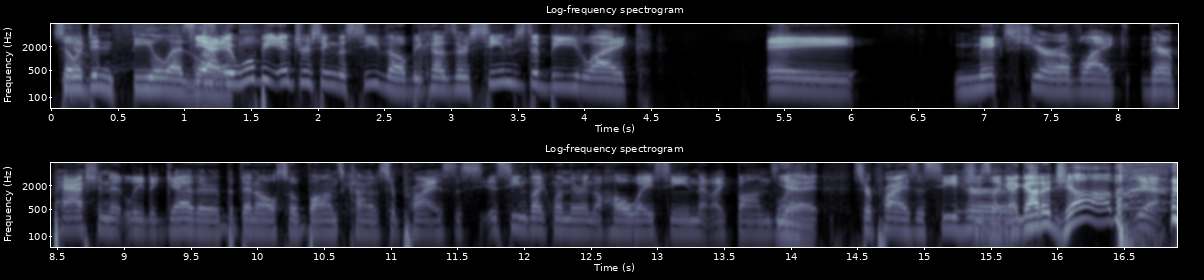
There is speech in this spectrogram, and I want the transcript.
so Yeah. it didn't feel as Yeah, like it will be interesting to see though because there seems to be like a mixture of like they're passionately together, but then also Bond's kind of surprised. To see, it seemed like when they're in the hallway scene that like Bond's Yeah. like surprised to see her. She's like, I got a job. Yeah.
